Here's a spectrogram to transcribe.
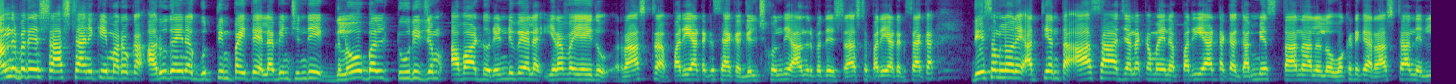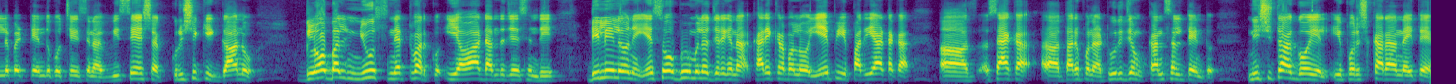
ఆంధ్రప్రదేశ్ రాష్ట్రానికి మరొక అరుదైన గుర్తింపు అయితే లభించింది గ్లోబల్ టూరిజం అవార్డు రెండు వేల ఇరవై ఐదు రాష్ట్ర పర్యాటక శాఖ గెలుచుకుంది. ఆంధ్రప్రదేశ్ రాష్ట్ర పర్యాటక శాఖ దేశంలోనే అత్యంత ఆశాజనకమైన పర్యాటక గమ్యస్థానాలలో ఒకటిగా రాష్ట్రాన్ని నిలబెట్టేందుకు చేసిన విశేష కృషికి గాను గ్లోబల్ న్యూస్ నెట్వర్క్ ఈ అవార్డు అందజేసింది. ఢిల్లీలోని యశో భూమిలో జరిగిన కార్యక్రమంలో ఏపీ పర్యాటక శాఖ తరపున టూరిజం కన్సల్టెంట్ నిషితా గోయల్ ఈ పురస్కారాన్ని అయితే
